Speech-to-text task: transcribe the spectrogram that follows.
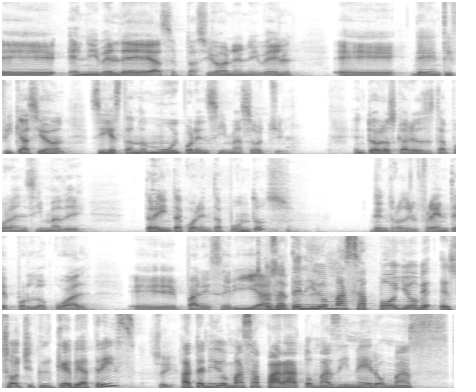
eh, el nivel de aceptación, el nivel eh, de identificación sigue estando muy por encima Xochitl. En todos los careos está por encima de 30, 40 puntos dentro del frente, por lo cual eh, parecería... O sea, ha tenido más apoyo eh, Xochitl que Beatriz. Sí. Ha tenido más aparato, más dinero, más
